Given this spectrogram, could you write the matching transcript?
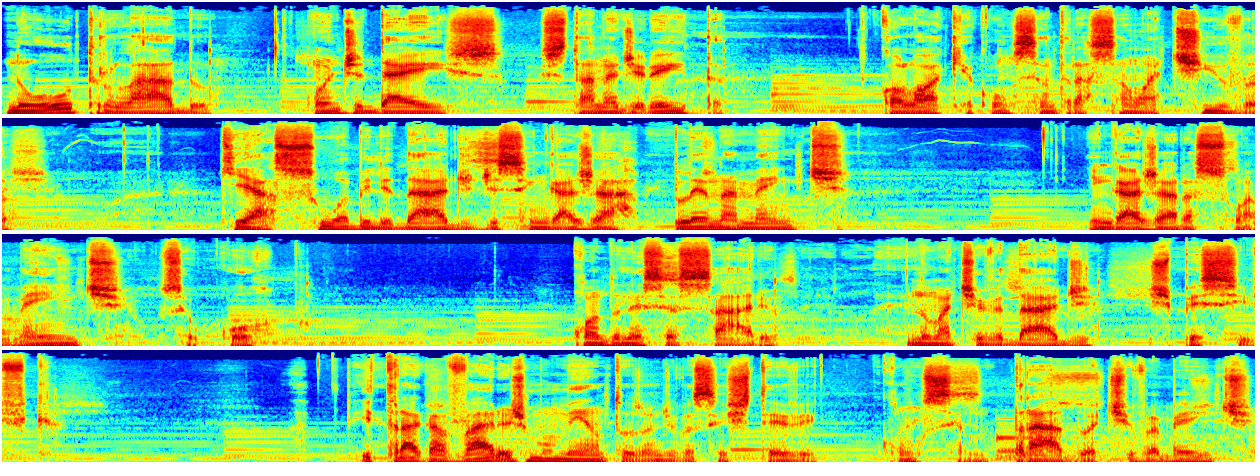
No outro lado, onde 10 está na direita, coloque a concentração ativa, que é a sua habilidade de se engajar plenamente, engajar a sua mente, o seu corpo, quando necessário, numa atividade específica e traga vários momentos onde você esteve concentrado ativamente.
